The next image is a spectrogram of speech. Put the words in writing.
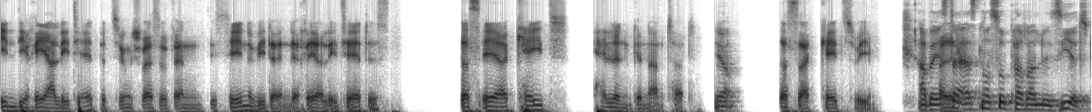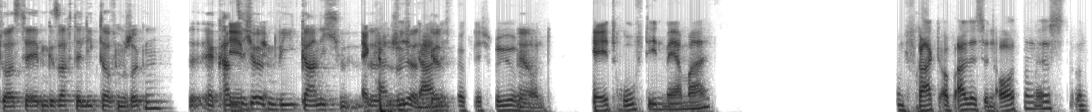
in die Realität, beziehungsweise wenn die Szene wieder in der Realität ist, dass er Kate Helen genannt hat. ja. Das sagt Kate zu ihm. Aber er ist Weil- da erst noch so paralysiert. Du hast ja eben gesagt, er liegt auf dem Rücken. Er kann Eben, sich irgendwie gar nicht Er äh, kann sich rühren. gar gell? nicht wirklich rühren. Ja. Und Kate ruft ihn mehrmals und fragt, ob alles in Ordnung ist. Und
